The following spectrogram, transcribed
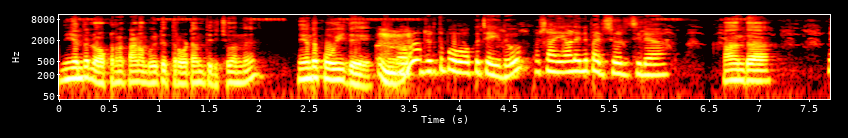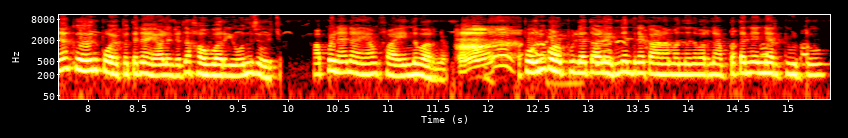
നീ എന്താ ഡോക്ടറിനെ കാണാൻ പോയിട്ട് ഇത്ര വട്ടം തിരിച്ചു വന്ന്? നീ എന്താ പോയില്ലേ? ഡോക്ടറിന്റെ അടുത്ത് പോവൊക്കെ ചെയ്തു. പക്ഷെ അയാൾ എന്നെ പരിശോധിച്ചില്ല. ആ എന്താ? ഞാൻ കേറി പോയപ്പോ തന്നെ അയാൾ എന്റെ അടുത്ത് ഹൗ അറിയോ എന്ന് ചോദിച്ചു. അപ്പൊ ഞാൻ അയാൾ ഫൈൻ എന്ന് പറഞ്ഞു. അപ്പൊ ഒരു കുഴപ്പമില്ലാത്ത ആൾ എന്നെ എന്തിനാ കാണാൻ വന്നെന്ന് പറഞ്ഞു അപ്പൊ തന്നെ എന്നെ ഇറക്കി വിട്ടു.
